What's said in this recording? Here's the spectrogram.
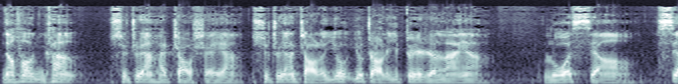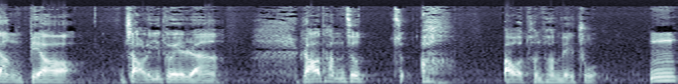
然后你看，许志远还找谁呀？许志远找了又又找了一堆人来呀，罗翔、向彪，找了一堆人，然后他们就就啊，把我团团围住，嗯，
